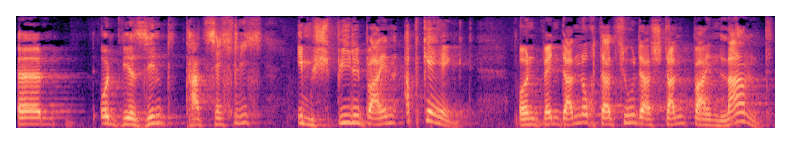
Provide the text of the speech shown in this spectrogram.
Ähm, und wir sind tatsächlich im Spielbein abgehängt. Und wenn dann noch dazu das Standbein lahmt,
